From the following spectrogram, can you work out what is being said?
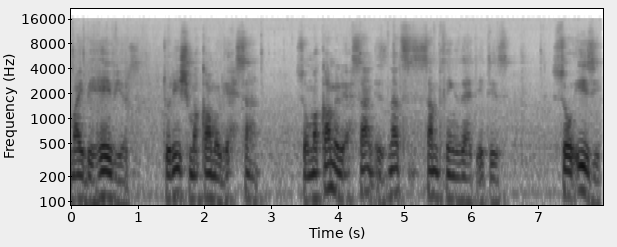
my behaviors to reach maqam al-ihsan. So maqam al-ihsan is not something that it is so easy.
